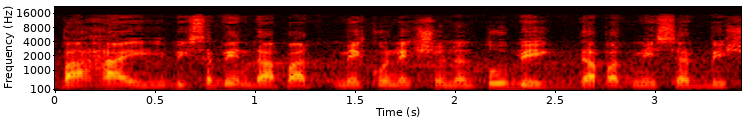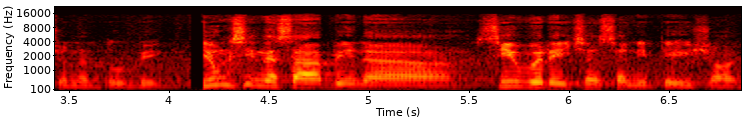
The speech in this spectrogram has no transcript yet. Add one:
bahay. Ibig sabihin, dapat may connection ng tubig, dapat may serbisyo ng tubig. Yung sinasabi na sewerage and sanitation,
